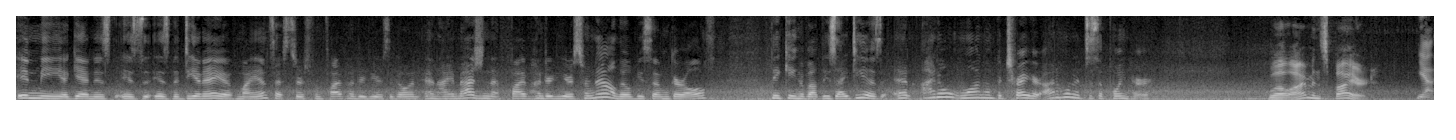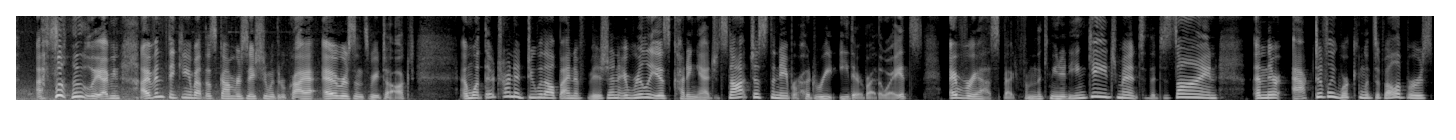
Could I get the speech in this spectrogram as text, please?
in me again is is is the DNA of my ancestors from 500 years ago, and, and I imagine that 500 years from now there'll be some girl thinking about these ideas, and I don't want to betray her. I don't want to disappoint her. Well, I'm inspired. Yeah, absolutely. I mean, I've been thinking about this conversation with Rukaiyah ever since we talked. And what they're trying to do with Albina Vision, it really is cutting edge. It's not just the neighborhood REIT either, by the way. It's every aspect from the community engagement to the design. And they're actively working with developers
